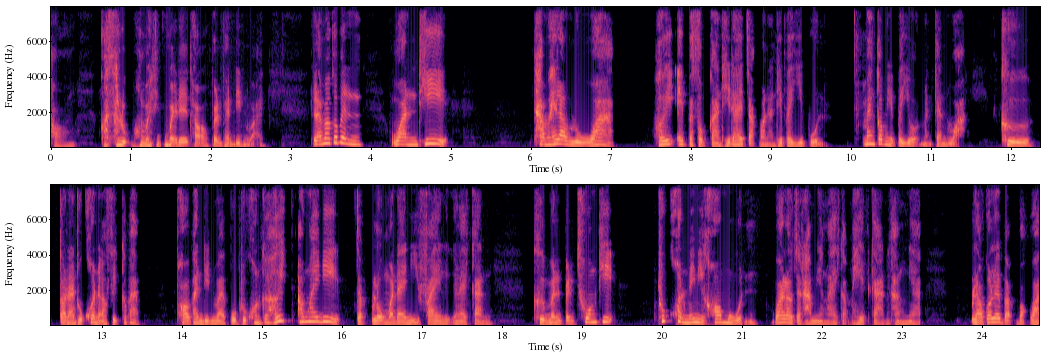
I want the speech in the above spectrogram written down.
ท้อง ก็สรุปว่าไม่ไม่ได้ท้องเป็นแผ่นดินไหว แล้วมันก็เป็นวันที่ทำให้เรารู้ว่า เฮ้ยไอประสบการณ์ที่ได้จากวันนั้นที่ไปญี่ปุ่น แม่งก็มีประโยชน์เหมือนกันว่ะ คือตอนนั้นทุกคนในออฟฟิศก็แบบ พอแผ่นดินไหวปุ๊บทุกคนก็เฮ้ยเอาไงดีจะลงมาไดหนีไฟหรืออะไรกัน คือมันเป็นช่วงที่ทุกคนไม่มีข้อมูลว่าเราจะทำยังไงกับเหตุการณ์ครั้งเนี้ย เราก็เลยแบบบอกว่า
